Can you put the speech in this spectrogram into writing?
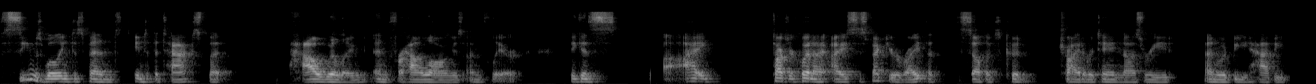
seems willing to spend into the tax, but how willing and for how long is unclear. Because I, Dr. Quinn, I, I suspect you're right that the Celtics could try to retain Naz Reid and would be happy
